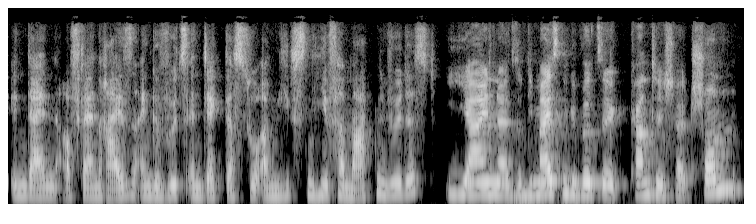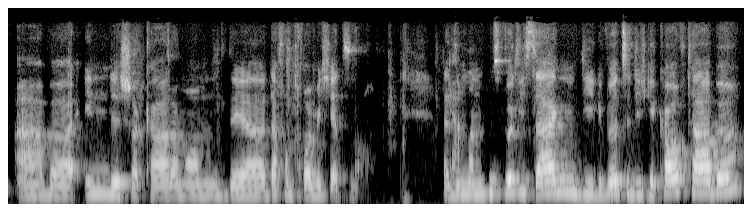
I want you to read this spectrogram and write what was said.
in dein, auf deinen Reisen ein Gewürz entdeckt, das du am liebsten hier vermarkten würdest? Ja, also die meisten Gewürze kannte ich halt schon, aber indischer Kardamom, der, davon träume ich jetzt noch. Also ja. man muss wirklich sagen, die Gewürze, die ich gekauft habe,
